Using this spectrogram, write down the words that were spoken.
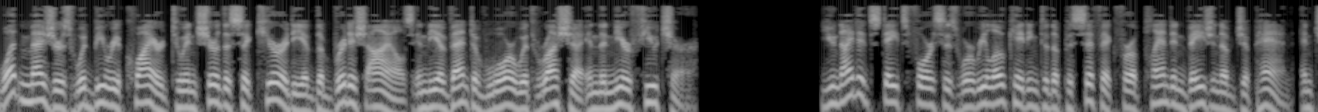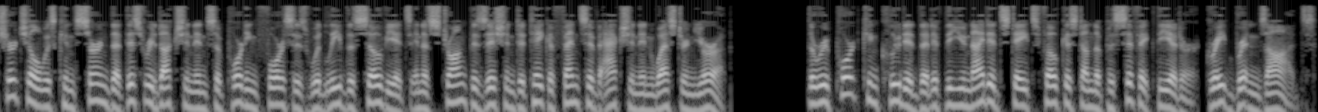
what measures would be required to ensure the security of the British Isles in the event of war with Russia in the near future. United States forces were relocating to the Pacific for a planned invasion of Japan, and Churchill was concerned that this reduction in supporting forces would leave the Soviets in a strong position to take offensive action in Western Europe. The report concluded that if the United States focused on the Pacific theater, Great Britain's odds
